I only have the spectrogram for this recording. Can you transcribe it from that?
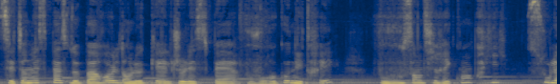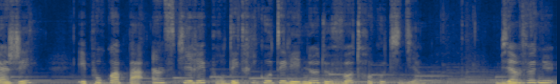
c'est un espace de parole dans lequel, je l'espère, vous vous reconnaîtrez, vous vous sentirez compris, soulagé et pourquoi pas inspiré pour détricoter les nœuds de votre quotidien. Bienvenue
